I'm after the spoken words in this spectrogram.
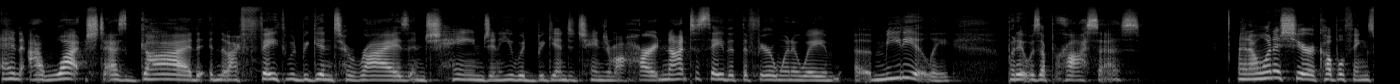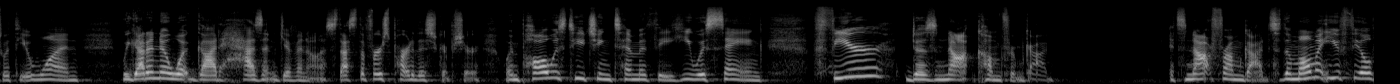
And I watched as God and my faith would begin to rise and change, and He would begin to change in my heart. Not to say that the fear went away uh, immediately, but it was a process. And I want to share a couple things with you. One, we got to know what God hasn't given us. That's the first part of the scripture. When Paul was teaching Timothy, he was saying, Fear does not come from God. It's not from God. So the moment you feel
